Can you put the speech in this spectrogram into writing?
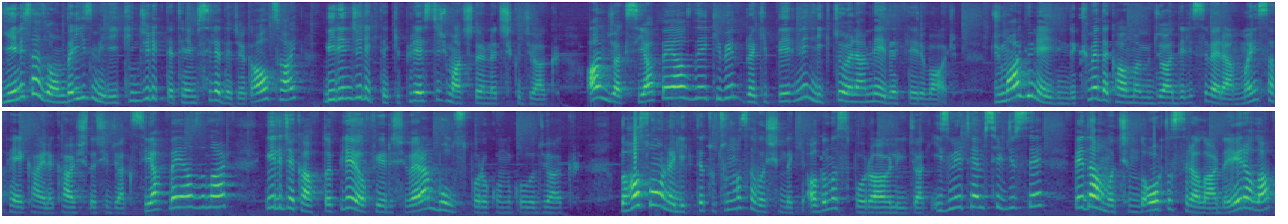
Yeni sezonda İzmir'i 2. Lig'de temsil edecek Altay, 1. Lig'deki prestij maçlarına çıkacak. Ancak siyah beyazlı ekibin rakiplerinin ligde önemli hedefleri var. Cuma günü evinde kümede kalma mücadelesi veren Manisa FK ile karşılaşacak siyah beyazlılar, gelecek hafta playoff yarışı veren Boluspor'a konuk olacak. Daha sonra ligde tutunma savaşındaki Adana Spor'u ağırlayacak İzmir temsilcisi veda maçında orta sıralarda yer alan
